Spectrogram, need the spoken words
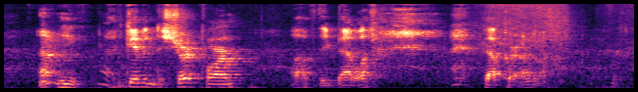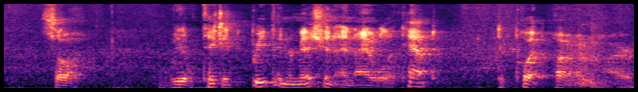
I've given the short form of the Battle of Valparaiso. So we'll take a brief intermission and I will attempt to put our, our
